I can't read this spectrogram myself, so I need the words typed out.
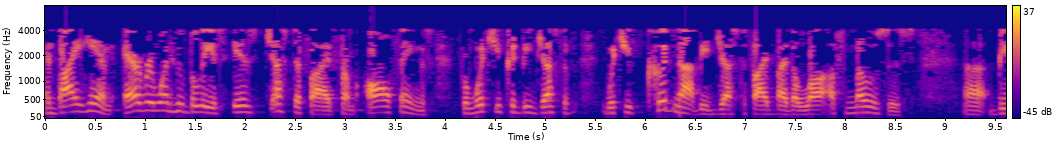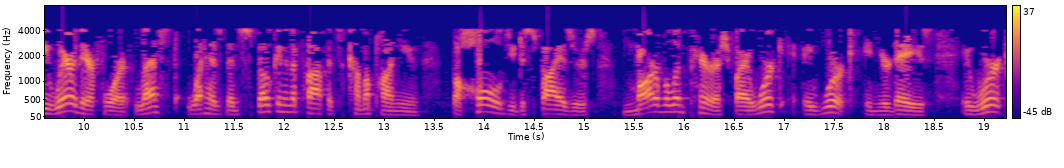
And by him, everyone who believes is justified from all things from which you could be justified, which you could not be justified by the law of Moses. Uh, beware, therefore, lest what has been spoken in the prophets come upon you. Behold, you despisers, marvel and perish by a work, a work in your days, a work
